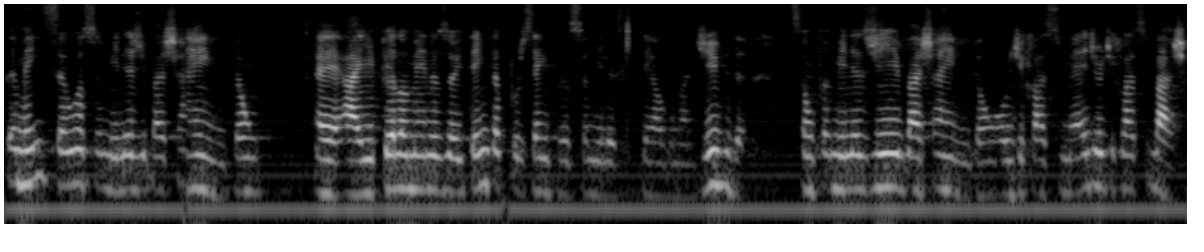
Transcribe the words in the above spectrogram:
também são as famílias de baixa renda. Então, é, aí pelo menos 80% das famílias que têm alguma dívida são famílias de baixa renda, então ou de classe média ou de classe baixa.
